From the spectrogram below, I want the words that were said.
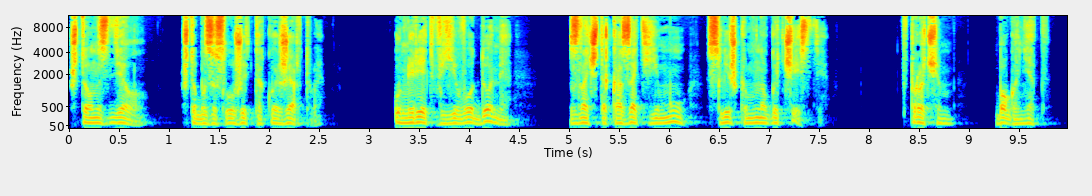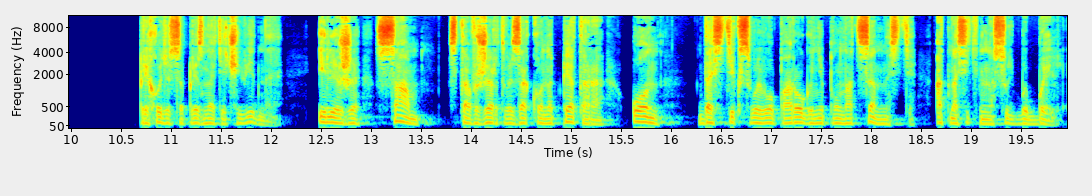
Что он сделал, чтобы заслужить такой жертвы? Умереть в его доме значит оказать ему слишком много чести. Впрочем, Бога нет. Приходится признать очевидное. Или же сам, став жертвой закона Петера, он достиг своего порога неполноценности относительно судьбы Бель.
